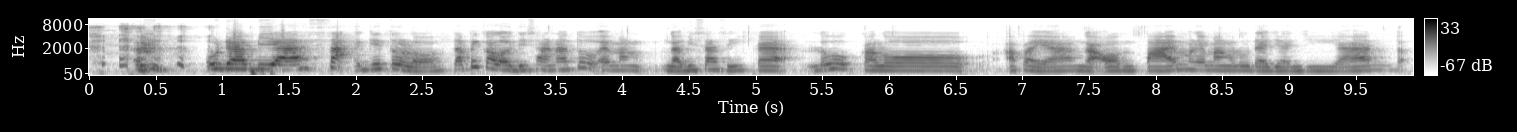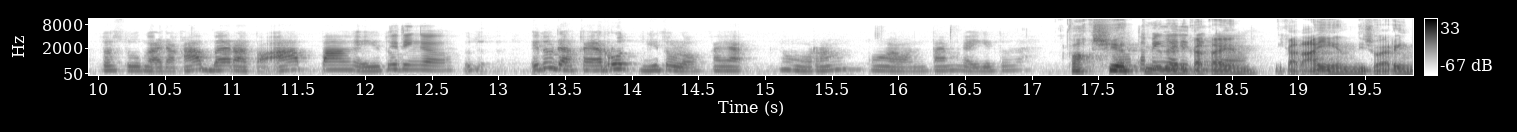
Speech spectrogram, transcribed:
udah biasa gitu loh tapi kalau di sana tuh emang nggak bisa sih kayak lu kalau apa ya nggak on time memang lu udah janjian terus lu nggak ada kabar atau apa kayak gitu Ditinggal. itu udah kayak root gitu loh kayak "Ini orang kok nggak on time kayak gitu lah Fuck shit Oh, tapi gitu nggak dikatain. Dikatain, disuaring.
